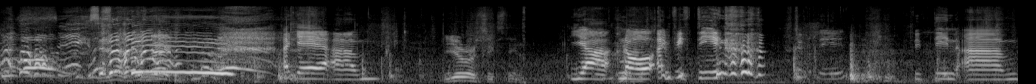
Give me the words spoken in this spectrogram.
okay, um, You're 16. yeah, no, I'm 15. 15. 15, um,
